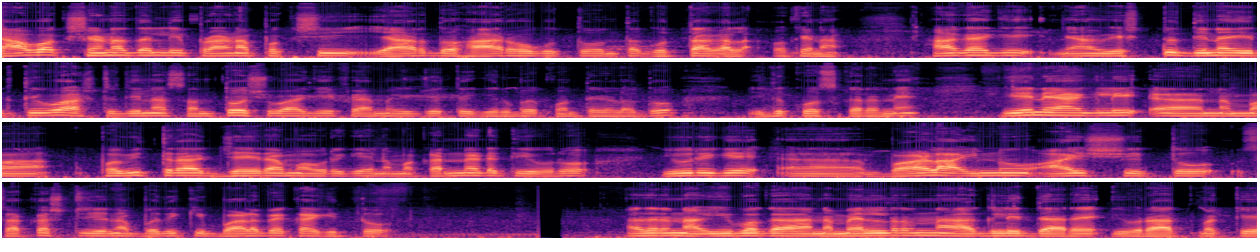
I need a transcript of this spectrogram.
ಯಾವ ಕ್ಷಣದಲ್ಲಿ ಪ್ರಾಣ ಪಕ್ಷಿ ಯಾರ್ದು ಹಾರು ಹೋಗುತ್ತೋ ಅಂತ ಗೊತ್ತಾಗಲ್ಲ, ಓಕೆನಾ? ಹಾಗಾಗಿ ನಾವು ಎಷ್ಟು ದಿನ ಇರ್ತೀವೋ ಅಷ್ಟು ದಿನ ಸಂತೋಷವಾಗಿ ಫ್ಯಾಮಿಲಿ ಜೊತೆಗೆ ಇರಬೇಕು ಅಂತ ಹೇಳೋದು ಇದಕ್ಕೋಸ್ಕರನೇ. ಏನೇ ಆಗಲಿ ನಮ್ಮ ಪವಿತ್ರ ಜಯರಾಮ್ ಅವರಿಗೆ, ನಮ್ಮ ಕನ್ನಡತಿಯವರು, ಇವರಿಗೆ ಭಾಳ ಇನ್ನೂ ಆಯುಷ್ ಇತ್ತು ಸಾಕಷ್ಟು ಜನ ಬದುಕಿ ಬಾಳಬೇಕಾಗಿತ್ತು. ಆದರೆ ನಾವು ಇವಾಗ ನಮ್ಮೆಲ್ಲರನ್ನ ಅಗಲಿದ್ದಾರೆ, ಇವರ ಆತ್ಮಕ್ಕೆ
